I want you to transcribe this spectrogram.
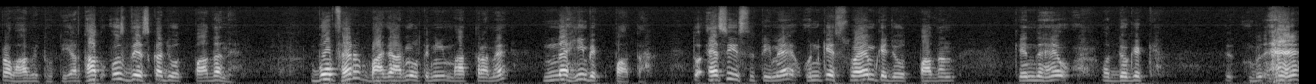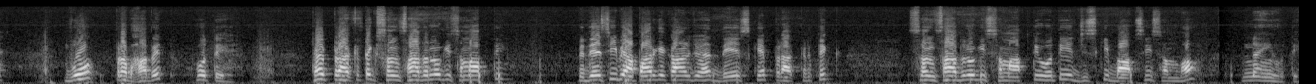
प्रभावित होती है। अर्थात उस देश का जो उत्पादन है, वो फिर बाज़ार में उतनी मात्रा में नहीं बिक पाता। तो ऐसी स्थिति में उनके स्वयं के जो उत्पादन केंद्र हैं, औद्योगिक हैं, वो प्रभावित होते हैं। फिर प्राकृतिक संसाधनों की समाप्ति, विदेशी व्यापार के कारण जो है देश के प्राकृतिक संसाधनों की समाप्ति होती है, जिसकी वापसी संभव नहीं होती।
